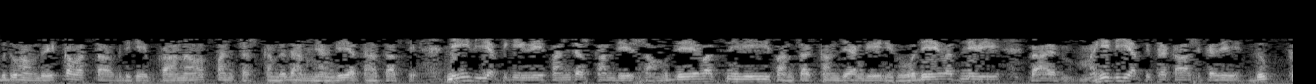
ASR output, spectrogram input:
බුදුහාමුදුරේ එක් අවස්ථාවකදී කියපු කාරණාවක් පංචස්කන්ධ ධර්මයන්ගේ යථා තත්ත්වය. මේදී අපි කිව්වේ පංචස්කන්ධයේ සමුදේවත් නෙවෙයි, පංචස්කන්ධයන්ගේ නිරෝධේවත් නෙවෙයි. මහිදී අපි ප්‍රකාශ කළේ දුක්ඛ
